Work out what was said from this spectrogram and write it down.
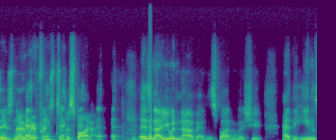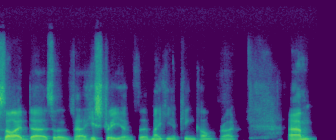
there's no reference to the spider. there's no, you wouldn't know about the spider unless you had the inside uh, sort of uh, history of the making of King Kong, right? Um,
